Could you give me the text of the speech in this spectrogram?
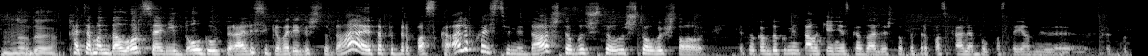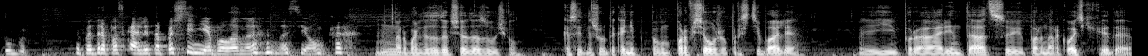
Ну да. Хотя мандалорцы, они долго упирались и говорили, что да, это Педро Паскаль в костюме, да, что вы, что, что вы, что вы. И только в документалке они сказали, что Педро Паскаля был постоянный э, как бы дубль. И Педро Паскаля-то почти не было на, на съемках. Ну, нормально, зато все дозвучил. Касательно шуток, они, по-моему, про все уже простебали. И про ориентацию, и про наркотики, когда...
